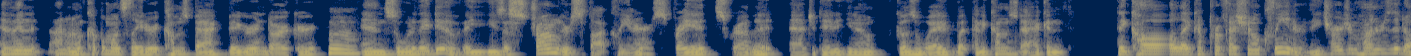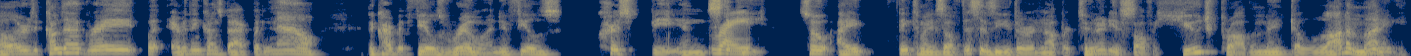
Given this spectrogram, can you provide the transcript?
And then, I don't know, a couple months later, it comes back bigger and darker. Mm. And so what do they do? They use a stronger spot cleaner, spray it, scrub it, agitate it, you know, goes away, but then it comes back and they call like a professional cleaner. They charge them hundreds of dollars. It comes out great, but everything comes back. But now the carpet feels ruined. It feels crispy and sticky. Right. So I think to myself, this is either an opportunity to solve a huge problem, make a lot of money,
